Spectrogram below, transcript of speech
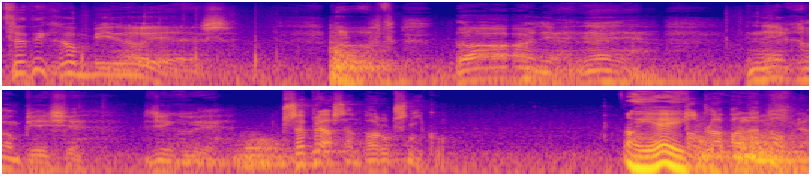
Co ty kombinujesz? O, o nie, nie, nie. Nie kąpię się. Dziękuję. Przepraszam, poruczniku. Ojej. To dla pana dobra.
